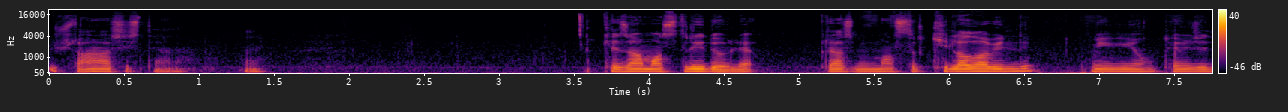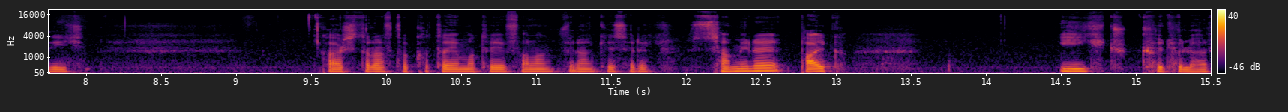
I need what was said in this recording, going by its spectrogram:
üç tane asist yani. Hani. Keza Master de öyle. Biraz Master kill alabildi. Minyon temizlediği için. Karşı tarafta Katayı Matayı falan filan keserek. Samire Pike iyi ki kötüler.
